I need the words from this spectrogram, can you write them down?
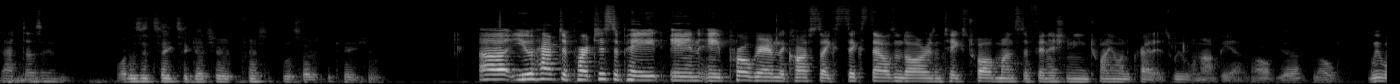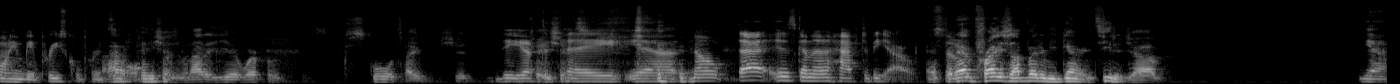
That doesn't. What does it take to get your principal certification? Uh, you have to participate in a program that costs like six thousand dollars and takes twelve months to finish. And you need twenty one credits. We will not be a. Oh yeah, nope. We won't even be a preschool principal. I have patience, but not a year worth of school type shit. Do you have patience. to pay? Yeah, no, that is gonna have to be out. And So, for that price, I better be guaranteed a job. yeah,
